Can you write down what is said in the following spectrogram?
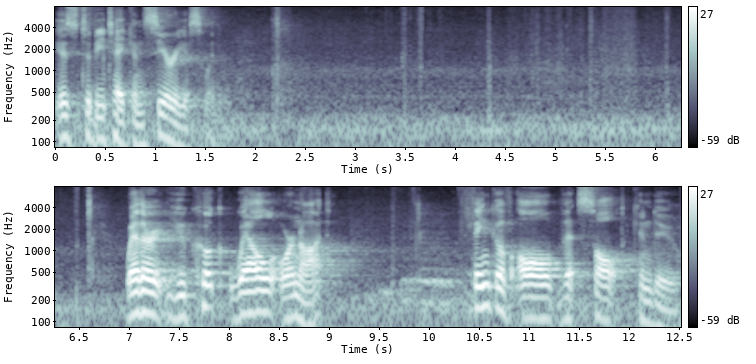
is to be taken seriously. Whether you cook well or not, think of all that salt can do.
